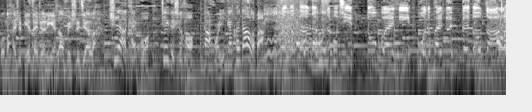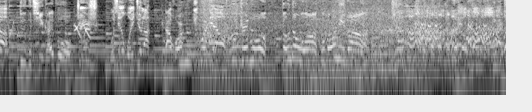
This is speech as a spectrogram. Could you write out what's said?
我们还是别在这里浪费时间了。是啊，凯普，这个时候大伙儿应该快到了吧？怎么办呢？斯普奇，都怪你，我的派对该搞砸了。对不起，凯普。真是，我先回去了，大伙儿一会儿见哦。凯普，等等我，我帮你吧。要帮忙就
